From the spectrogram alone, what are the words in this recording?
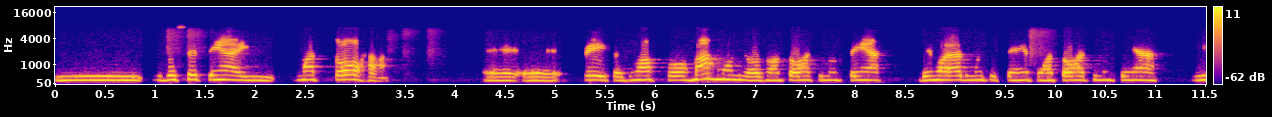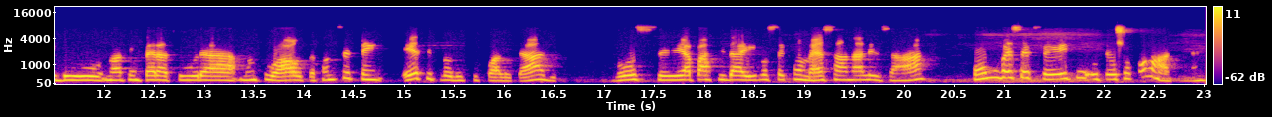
E, e você tem aí uma torra é, é, feita de uma forma harmoniosa, uma torra que não tenha demorado muito tempo, uma torra que não tenha ido numa temperatura muito alta. Quando você tem esse produto de qualidade, você, a partir daí, você começa a analisar como vai ser feito o teu chocolate, né?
